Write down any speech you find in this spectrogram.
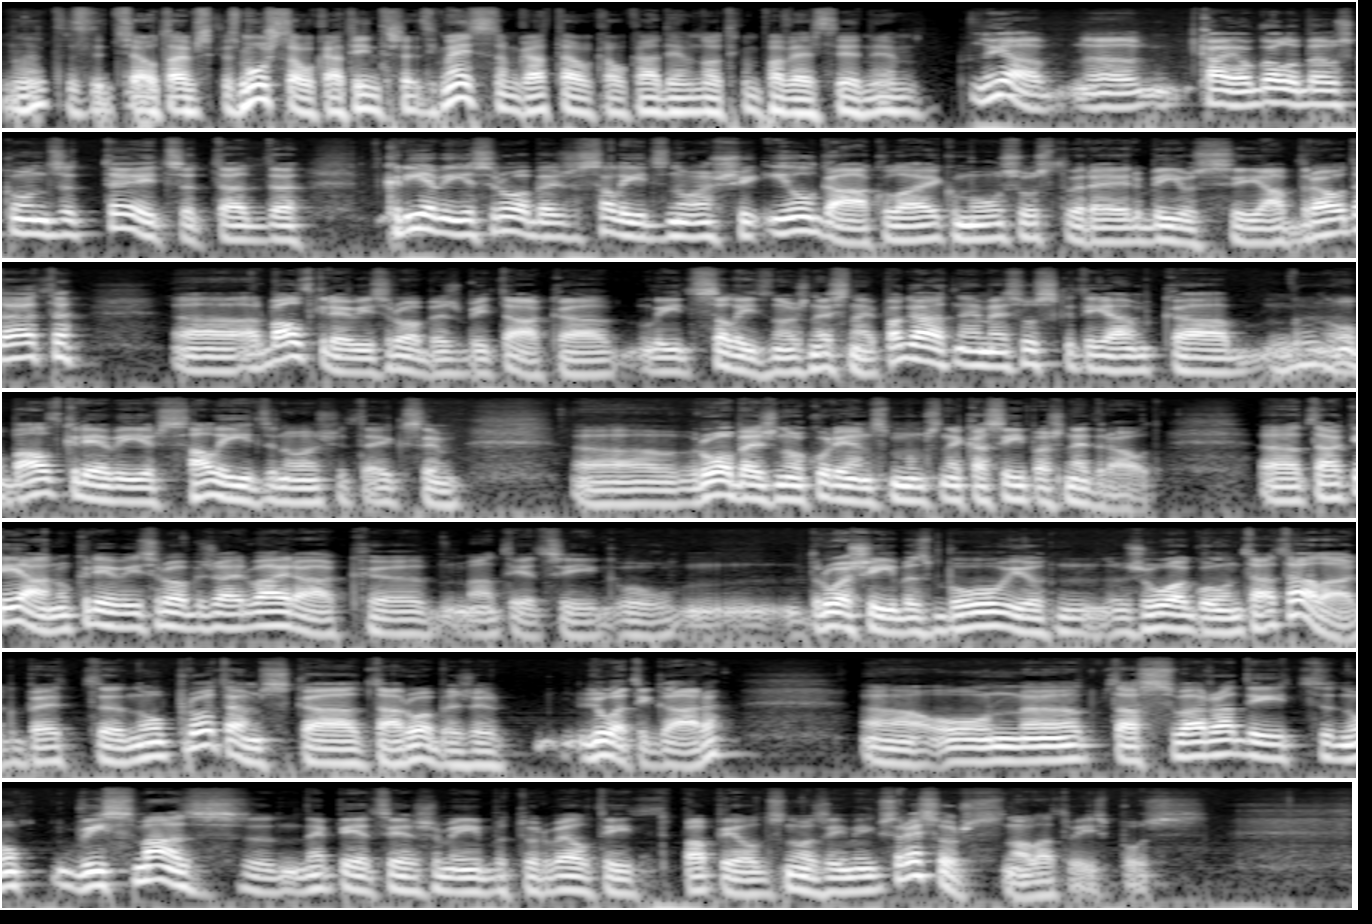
Nu, tas ir jautājums, kas mūs savukārt interesē, cik mēs esam gatavi kaut kādiem notikumu pavērsieniem. Nu jā, eh, kā jau Golubevs kundze teica, tad eh, Krievijas robeža salīdzinoši ilgāku laiku mūsu uztverē ir bijusi apdraudēta. Ar Baltkrievijas robežu bija tā, ka līdz salīdzinoši nesenai pagātnē mēs uzskatījām, ka nu, Baltkrievija ir salīdzinoši, teiksim, Uh, robeža, no kurienes mums nekas īpaši nedraud. Uh, tā kā jā, nu, Krievijas robežā ir vairāk uh, attiecīgu drošības būvju, žogu un tā tālāk, bet, nu, protams, ka tā robeža ir ļoti gara. Un tas var radīt nu, vismaz nepieciešamību tur veltīt papildus nozīmīgus resursus no Latvijas puses.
